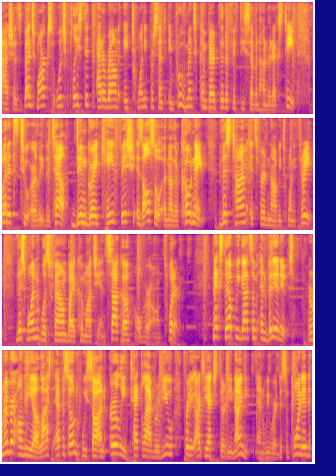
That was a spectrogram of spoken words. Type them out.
Ashes benchmarks, which placed it at around a 20% improvement compared to the 5700 XT, but it's too early to tell. Dim Gray Cavefish is also another codename. This time it's for Navi 23. This one was found by Komachi Ensaka over on Twitter. Next up, we got some NVIDIA news. Remember on the uh, last episode, we saw an early TecLab review for the RTX 3090, and we were disappointed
